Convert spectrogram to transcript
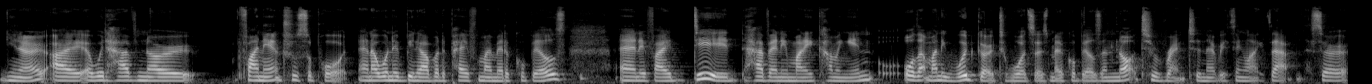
you know. I, I would have no financial support and I wouldn't have been able to pay for my medical bills. And if I did have any money coming in, all that money would go towards those medical bills and not to rent and everything like that. So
